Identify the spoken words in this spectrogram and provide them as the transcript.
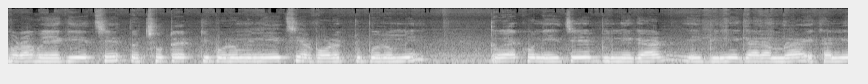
ভরা হয়ে গিয়েছে। তো ছোট একটি বরমি নিয়েছি আর বড় একটি বরমি। তো এখন এই যে ভিনেগার এই ভিনেগার আমরা এখানে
